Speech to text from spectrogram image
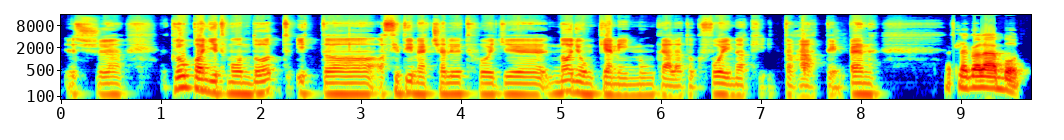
És Klopp annyit mondott itt a, a City meccs előtt, hogy nagyon kemény munkálatok folynak itt a háttérben. Hát legalább ott.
